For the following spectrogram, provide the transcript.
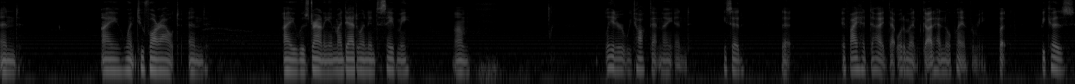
and I went too far out, and I was drowning, and my dad went in to save me. Um, later, we talked that night, and he said that if I had died, that would have meant God had no plan for me. But because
